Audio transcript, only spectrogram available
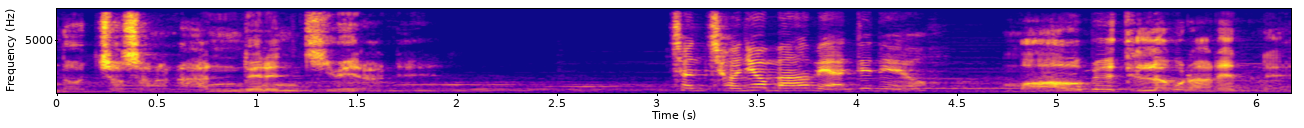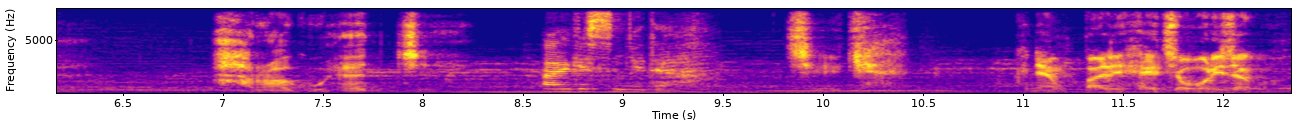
놓쳐서는 안 되는 기회라네. 전 전혀 마음에 안 드네요. 마음에 들라고는 안 했네. 하라고 했지. 알겠습니다. 제게 그냥 빨리 해쳐버리자고.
